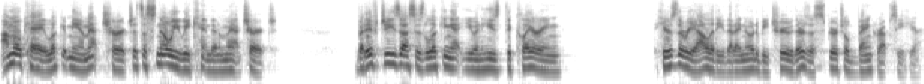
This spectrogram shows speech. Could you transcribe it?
I'm okay. Look at me. I'm at church. It's a snowy weekend and I'm at church. But if Jesus is looking at you and he's declaring, here's the reality that I know to be true there's a spiritual bankruptcy here.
